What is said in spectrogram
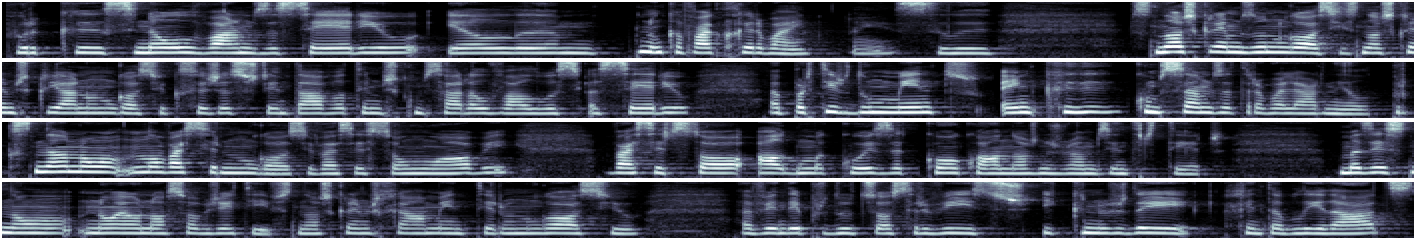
Porque se não o levarmos a sério, ele hum, nunca vai correr bem. É? Se, se nós queremos um negócio, se nós queremos criar um negócio que seja sustentável, temos que começar a levá-lo a, a sério a partir do momento em que começamos a trabalhar nele. Porque senão não, não vai ser um negócio, vai ser só um hobby, vai ser só alguma coisa com a qual nós nos vamos entreter. Mas esse não, não é o nosso objetivo. Se nós queremos realmente ter um negócio a vender produtos ou serviços e que nos dê rentabilidade,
